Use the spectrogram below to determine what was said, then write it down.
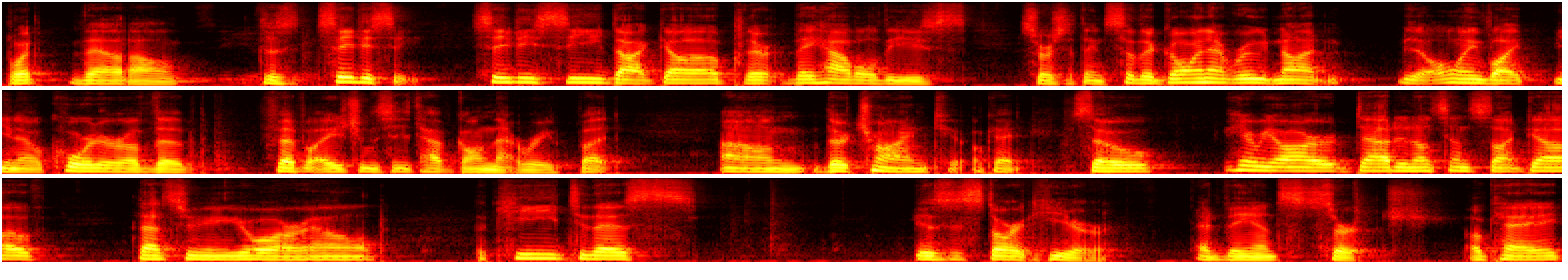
what that um, the CDC, CDC.gov. They they have all these sorts of things. So they're going that route. Not only like you know quarter of the federal agencies have gone that route, but um, they're trying to. Okay, so here we are, data.census.gov. That's the URL. The key to this is to start here, advanced search. Okay,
